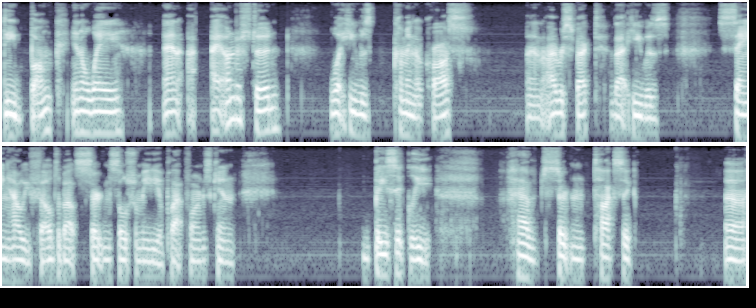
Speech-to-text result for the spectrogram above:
debunk in a way, and I, I understood what he was coming across, and I respect that he was saying how he felt about certain social media platforms can basically have certain toxic uh,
